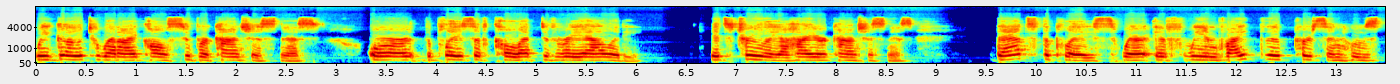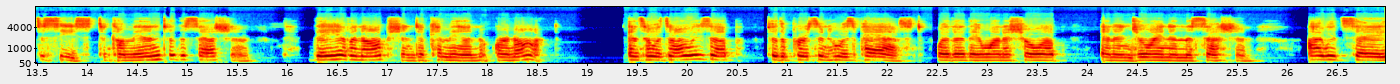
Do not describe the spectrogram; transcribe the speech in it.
We go to what I call super consciousness or the place of collective reality. It's truly a higher consciousness. That's the place where, if we invite the person who's deceased to come into the session, they have an option to come in or not. And so it's always up to the person who has passed whether they want to show up and join in the session. I would say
